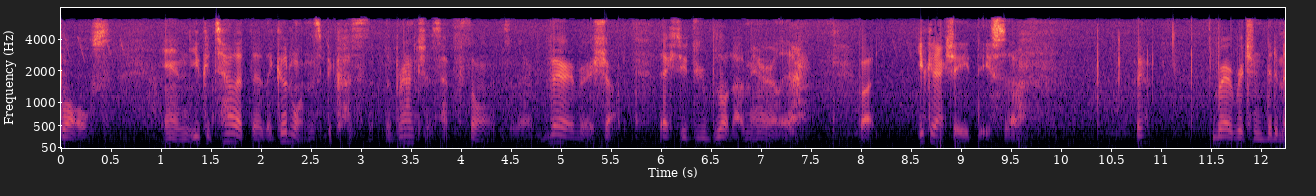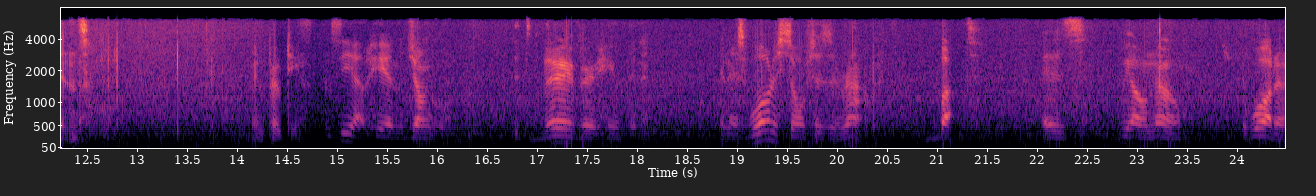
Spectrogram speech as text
balls. And you can tell that they're the good ones because the branches have thorns and they're very, very sharp. They actually drew blood of me earlier. But you can actually eat these, so. They're very rich in vitamins and protein. See out here in the jungle, it's very, very humid. And there's water sources around. But, as we all know, the water,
